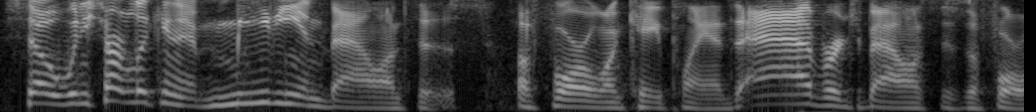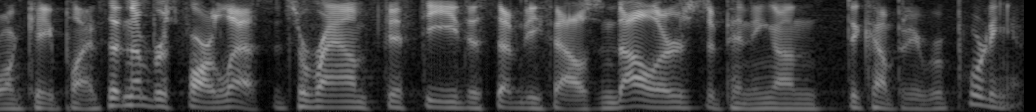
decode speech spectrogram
So when you start looking at median balances of 401k plans, average balances of 401k plans, that number is far less. It's around fifty to seventy thousand dollars, depending on the company reporting it.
